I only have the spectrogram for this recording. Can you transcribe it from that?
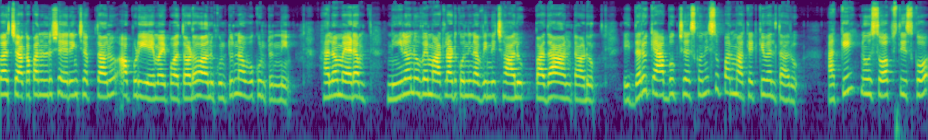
వచ్చాక పనులు షేరింగ్ చెప్తాను అప్పుడు ఏమైపోతాడో అనుకుంటూ నవ్వుకుంటుంది. హలో మేడం నీలో నువ్వే మాట్లాడుకొని నవ్వింది చాలు పద అంటాడు. ఇద్దరు క్యాబ్ బుక్ చేసుకొని సూపర్ మార్కెట్కి వెళ్తారు. అక్కి నువ్వు సోప్స్ తీసుకో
